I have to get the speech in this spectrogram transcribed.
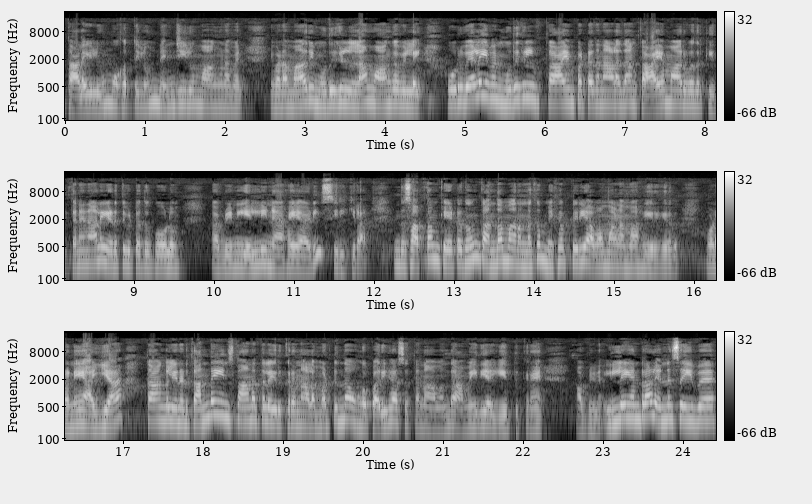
தலையிலும் முகத்திலும் நெஞ்சிலும் வாங்கினவன். இவனை மாதிரி முதுகிலெல்லாம் வாங்கவில்லை. ஒருவேளை இவன் முதுகில் காயம் பட்டதனால தான் காயம் மாறுவதற்கு இத்தனை நாளை எடுத்து விட்டது போலும் அப்படின்னு எள்ளி நகையாடி சிரிக்கிறார். இந்த சத்தம் கேட்டதும் கந்தமாறனுக்கு மிகப்பெரிய அவமானமாக இருக்கிறது. உடனே ஐயா தாங்கள் என்னோட தந்தையின் ஸ்தானத்தில் இருக்கிறனால மட்டும்தான் உங்கள் பரிகாசத்தை நான் வந்து அமைதியாக ஏற்றுக்கிறேன் அப்படின்னு இல்லை என்றால் என்ன செய்வ?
